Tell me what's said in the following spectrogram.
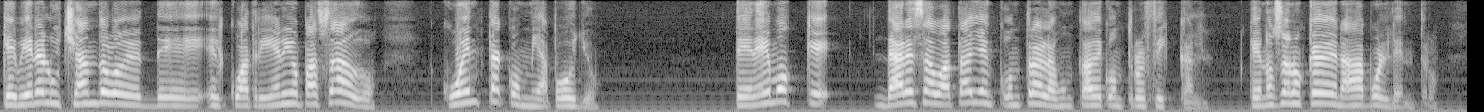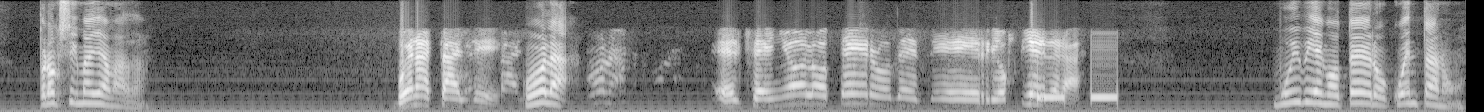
que viene luchándolo desde el cuatrienio pasado, cuenta con mi apoyo. Tenemos que dar esa batalla en contra de la Junta de Control Fiscal. Que no se nos quede nada por dentro. Próxima llamada. Buenas tardes. Hola. El señor Otero desde Río Piedra. Muy bien, Otero, cuéntanos.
